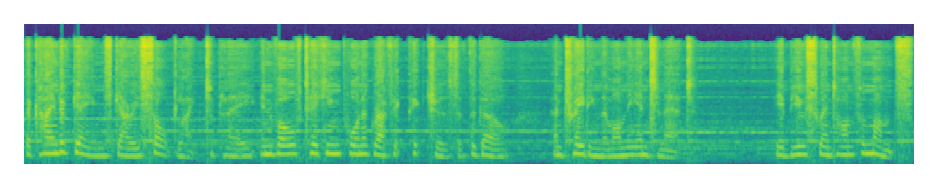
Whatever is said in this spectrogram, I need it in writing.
The kind of games Gary Salt liked to play involved taking pornographic pictures of the girl and trading them on the internet. The abuse went on for months,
